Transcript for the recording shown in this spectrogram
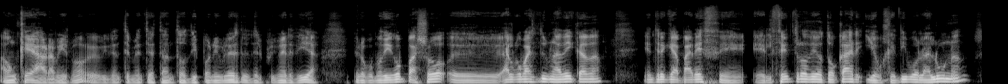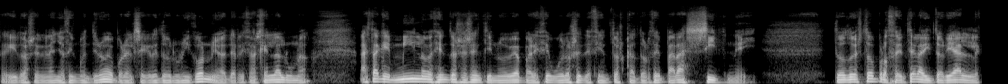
aunque ahora mismo evidentemente están todos disponibles desde el primer día. Pero como digo, pasó eh, algo más de una década entre que aparece el cetro de Otocar y Objetivo la Luna, seguidos en el año 59 por el secreto del unicornio, aterrizaje en la Luna, hasta que en 1969 aparece vuelo 714 para Sydney. Todo esto procede de la editorial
